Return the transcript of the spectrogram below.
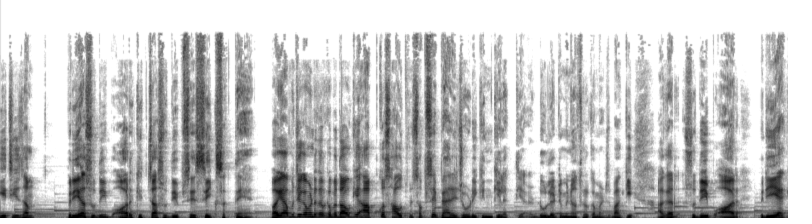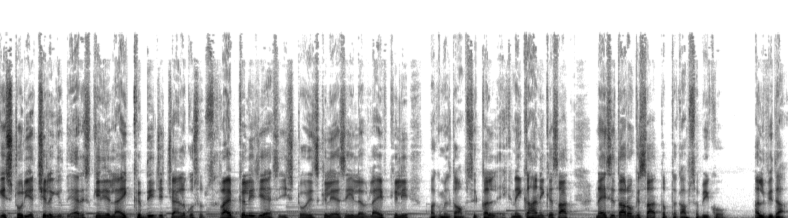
ये चीज़ हम प्रिया सुदीप और किच्चा सुदीप से सीख सकते हैं। बाकी आप मुझे कमेंट करके बताओ कि आपको साउथ में सबसे प्यारी जोड़ी किन की लगती है। Do let me know through comments बाकी अगर सुदीप और प्रिया की स्टोरी अच्छी लगी हो तो यार इसके लिए लाइक कर दीजिए चैनल को सब्सक्राइब कर लीजिए, ऐसी स्टोरीज के लिए, ऐसी ही लव लाइफ के लिए। बाकी मिलता हूँ आपसे कल एक नई कहानी के साथ, नए सितारों के साथ। तब तक आप सभी को अलविदा।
